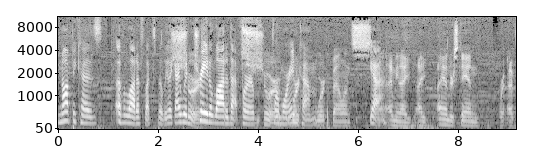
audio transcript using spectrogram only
Not because of a lot of flexibility. Like I would Sure. trade a lot of that for sure. for more Work- income. work balance. Yeah. I mean, I I, I understand. I've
